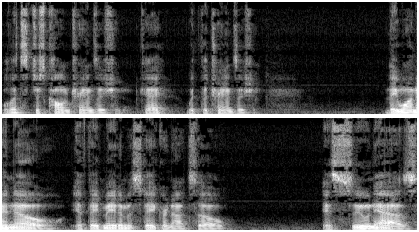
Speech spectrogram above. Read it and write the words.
well, let's just call them transition, okay? With the transition. They want to know if they've made a mistake or not. So as soon as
